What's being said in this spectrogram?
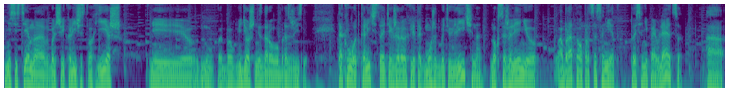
несистемно в больших количествах ешь и ну, как бы ведешь нездоровый образ жизни. Так вот, количество этих жировых клеток может быть увеличено, но, к сожалению, обратного процесса нет. То есть они появляются, а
